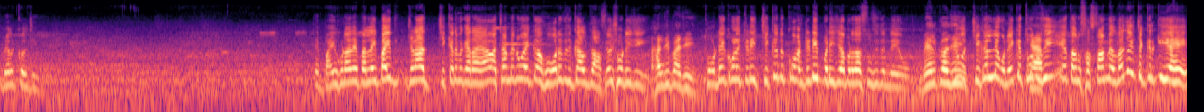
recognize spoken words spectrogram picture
ਬਿਲਕੁਲ ਜੀ। ਤੇ ਬਾਈ ਹੁਣਾਂ ਨੇ ਪਹਿਲਾਂ ਹੀ ਬਾਈ ਜਿਹੜਾ ਚਿਕਨ ਵਗੈਰਾ ਆ ਅੱਛਾ ਮੈਨੂੰ ਇੱਕ ਹੋਰ ਵੀ ਗੱਲ ਦੱਸ ਦਿਓ ਛੋਟੀ ਜੀ। ਹਾਂਜੀ ਭਾਜੀ। ਤੁਹਾਡੇ ਕੋਲ ਜਿਹੜੀ ਚਿਕਨ ਕੁਆਂਟੀਟੀ ਬੜੀ ਜ਼ਬਰਦਸਤ ਤੁਸੀਂ ਦਿੰਦੇ ਹੋ। ਬਿਲਕੁਲ ਜੀ। ਉਹ ਚਿਕਨ ਲਿਆਉਣੇ ਕਿੱਥੋਂ ਤੁਸੀਂ? ਇਹ ਤੁਹਾਨੂੰ ਸਸਤਾ ਮਿਲਦਾ ਜਾਂ ਚੱਕਰ ਕੀ ਹੈ ਇਹ?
